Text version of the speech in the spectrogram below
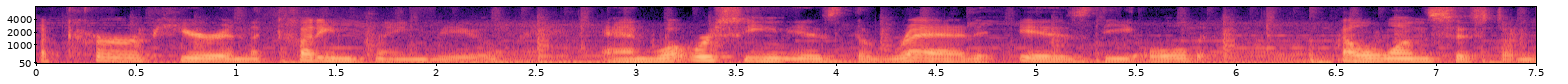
a curve here in the cutting plane view, and what we're seeing is the red is the old L1 system,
